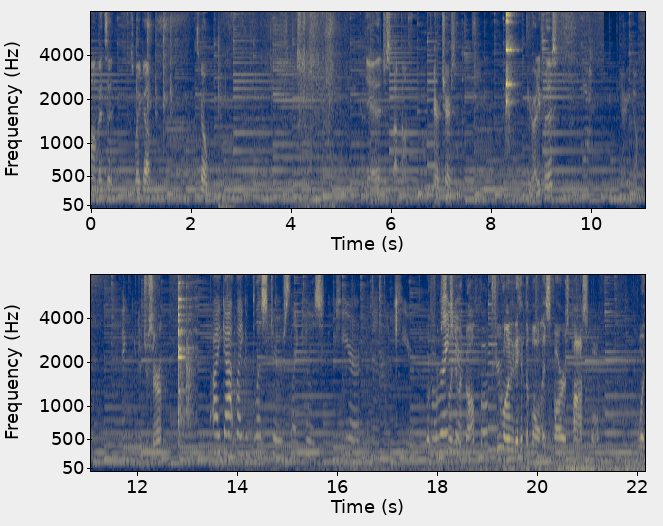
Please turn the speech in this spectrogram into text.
on, Vincent. Let's wake up. Let's go. Yeah, they're just about done. Here, cheers. You ready for this? Yeah. There you go. Thank you. Get your syrup. I got like blisters, like it was here and then like here. What, from right swinging here. a golf club? If you wanted to hit the ball as far as possible, what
